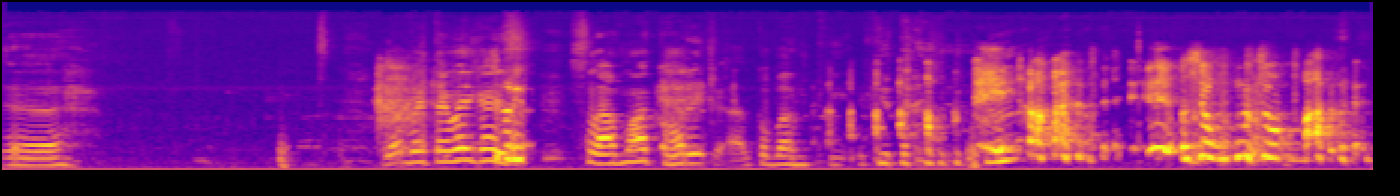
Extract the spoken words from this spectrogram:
Eh Ya BTW guys, selamat hari ke- kebangkit kita. Langsung penutupan.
